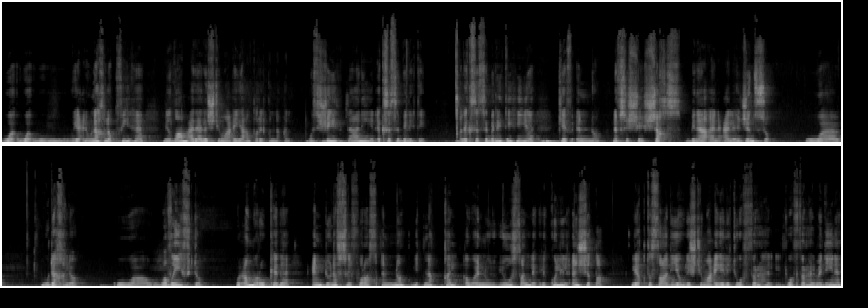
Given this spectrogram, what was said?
ويعني ونخلق فيها نظام عدالة اجتماعية عن طريق النقل. والشيء الثاني ال accessibility. ال accessibility هي كيف إنه نفس الشيء الشخص بناء على جنسه و... ودخله ووظيفته وعمره وكذا عنده نفس الفرص إنه يتنقل أو إنه يوصل لكل الأنشطة الاقتصادية والاجتماعية اللي توفرها توفرها المدينة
